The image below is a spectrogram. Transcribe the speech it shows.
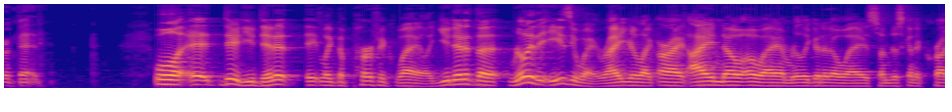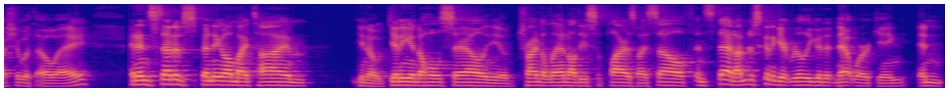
rip it. Well, it, dude, you did it, it, like the perfect way. Like you did it the really the easy way, right? You're like, all right, I know OA. I'm really good at OA, so I'm just going to crush it with OA. And instead of spending all my time, you know, getting into wholesale and you know trying to land all these suppliers myself, instead, I'm just going to get really good at networking and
